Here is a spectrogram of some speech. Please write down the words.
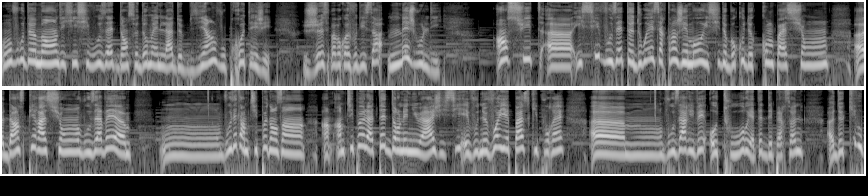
On vous demande ici si vous êtes dans ce domaine-là de bien vous protéger. Je ne sais pas pourquoi je vous dis ça, mais je vous le dis. Ensuite, euh, ici, vous êtes doué, certains Gémeaux, ici, de beaucoup de compassion, euh, d'inspiration. Vous avez... Euh, vous êtes un petit peu dans un, un, petit peu la tête dans les nuages ici et vous ne voyez pas ce qui pourrait euh, vous arriver autour. Il y a peut-être des personnes euh, de qui vous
